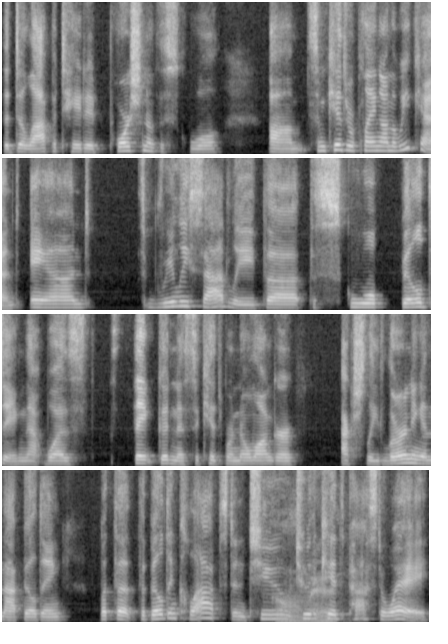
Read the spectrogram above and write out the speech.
the dilapidated portion of the school um, some kids were playing on the weekend and really sadly the the school building that was thank goodness the kids were no longer actually learning in that building but the the building collapsed and two oh, two man. of the kids passed away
